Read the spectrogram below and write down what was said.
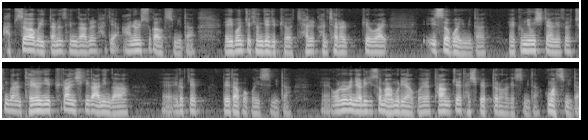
앞서가고 있다는 생각을 하지 않을 수가 없습니다. 이번 주 경제 지표 잘 관찰할 필요가 있어 보입니다. 예, 금융시장에서 충분한 대응이 필요한 시기가 아닌가 예, 이렇게 내다보고 있습니다. 예, 오늘은 여기서 마무리하고요. 다음 주에 다시 뵙도록 하겠습니다. 고맙습니다.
